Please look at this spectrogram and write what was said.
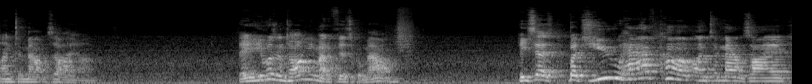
unto Mount Zion. He wasn't talking about a physical mountain. He says, But you have come unto Mount Zion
